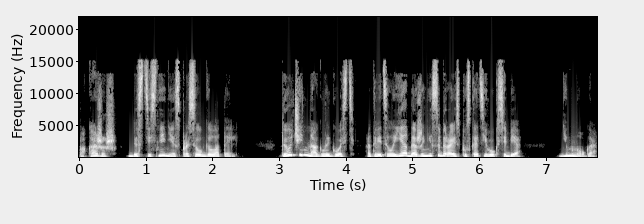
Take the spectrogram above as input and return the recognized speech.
«Покажешь?» — без стеснения спросил Галатель. «Ты очень наглый гость», — ответила я, даже не собираясь пускать его к себе. Немного.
